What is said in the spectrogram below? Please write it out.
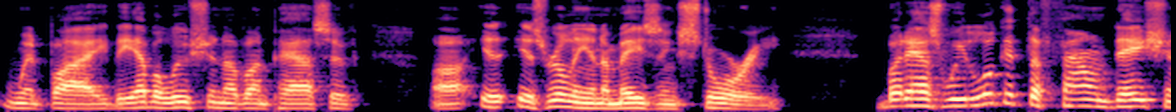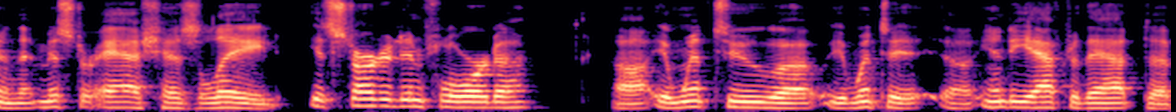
went by. The evolution of OnPassive uh, is really an amazing story. But as we look at the foundation that Mr. Ash has laid, it started in Florida. Uh, it went to uh, it went to uh, India after that, uh,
